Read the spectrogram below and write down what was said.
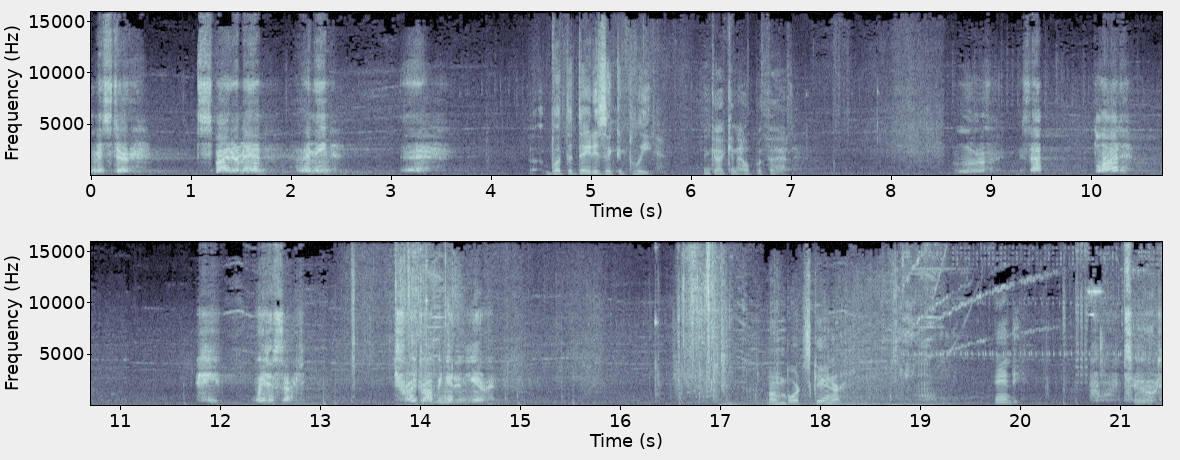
Mr. Spider-Man, I mean. But the data's incomplete. I Think I can help with that. Ugh, is that blood? Hey, wait a sec. Try dropping it in here. Onboard scanner. Handy. Dude,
